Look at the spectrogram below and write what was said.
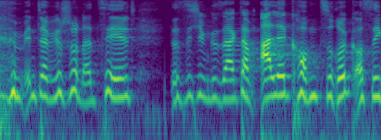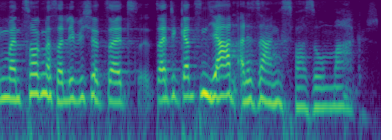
im Interview schon erzählt, dass ich ihm gesagt habe, alle kommen zurück aus Sing mein Song. Das erlebe ich jetzt seit, seit den ganzen Jahren. Alle sagen, es war so magisch.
